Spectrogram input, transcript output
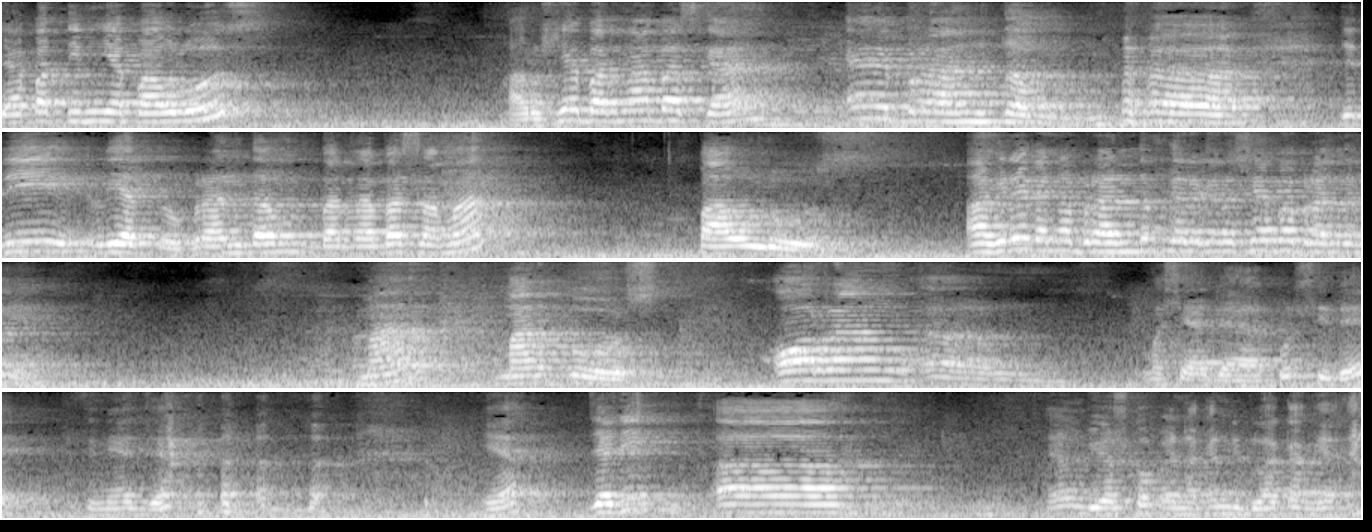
Siapa timnya Paulus? Harusnya Barnabas kan? Eh berantem. Jadi lihat tuh berantem Barnabas sama Paulus. Akhirnya karena berantem gara-gara siapa berantemnya? Mar Markus. Orang um, masih ada kursi deh, sini aja. ya. Jadi uh, yang bioskop enakan di belakang ya.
